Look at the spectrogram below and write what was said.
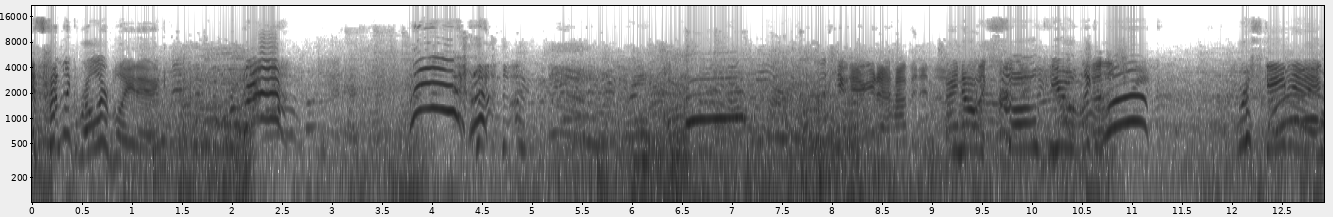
it's kind of like rollerblading. It's a cute area to have it in though. I know, it's so cute. Like, look! We're skating.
